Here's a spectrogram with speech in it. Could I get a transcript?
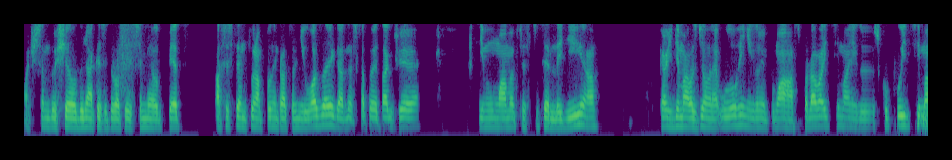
až jsem došel do nějaké situace, kdy jsem měl pět asistentů na plný pracovní úvazek a dneska to je tak, že v týmu máme přes 30 lidí a každý má rozdělené úlohy, někdo mi pomáhá s prodávajícíma, někdo s kupujícíma,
